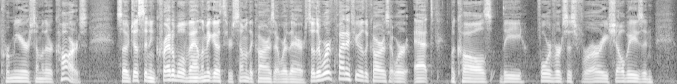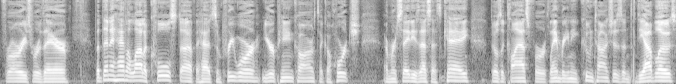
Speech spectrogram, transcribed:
premiere some of their cars. So just an incredible event. Let me go through some of the cars that were there. So there were quite a few of the cars that were at McCall's. The Ford versus Ferrari Shelbys and Ferraris were there. But then it had a lot of cool stuff. It had some pre-war European cars like a Horch, a Mercedes SSK. There was a class for Lamborghini Countaches and Diablos.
